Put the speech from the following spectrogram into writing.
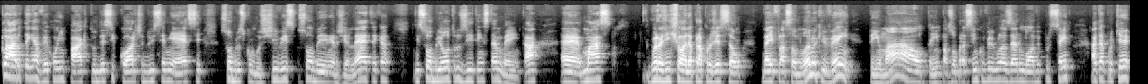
Claro, tem a ver com o impacto desse corte do ICMS sobre os combustíveis, sobre energia elétrica e sobre outros itens também, tá? É, mas, quando a gente olha para a projeção da inflação no ano que vem, tem uma alta, hein? passou para 5,09%, até porque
